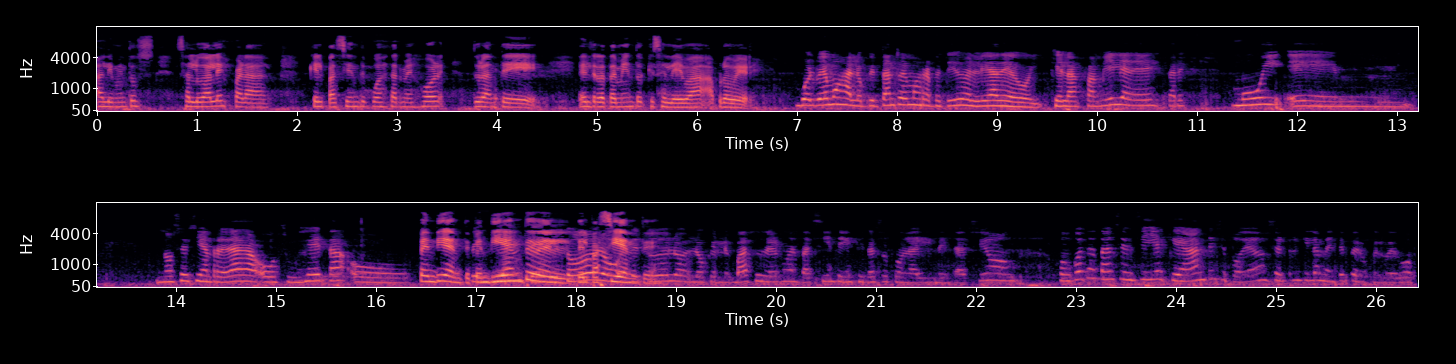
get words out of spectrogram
alimentos saludables para que el paciente pueda estar mejor durante el tratamiento que se le va a proveer. Volvemos a lo que tanto hemos repetido el día de hoy, que la familia debe estar muy, eh, no sé si enredada o sujeta o Pendiente, pendiente, del, de lo- paciente. de todo lo, lo que le va a suceder con el paciente, en este caso con la alimentación, con cosas tan sencillas que antes se podían hacer tranquilamente, pero que luego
